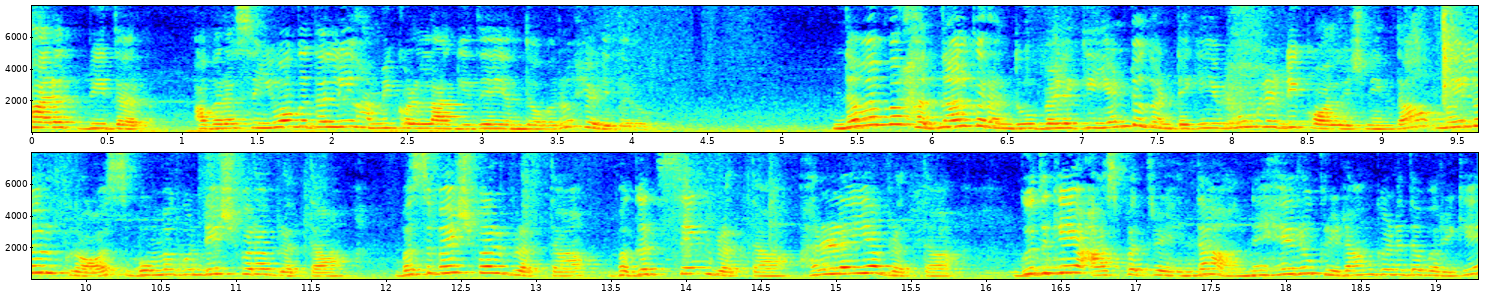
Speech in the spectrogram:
ಭಾರತ್ ಬೀದರ್ ಅವರ ಸಂಯೋಗದಲ್ಲಿ ಹಮ್ಮಿಕೊಳ್ಳಲಾಗಿದೆ ಎಂದು ಅವರು ಹೇಳಿದರು. ನವೆಂಬರ್ ಹದಿನಾಲ್ಕರಂದು ಬೆಳಗ್ಗೆ ಎಂಟು ಗಂಟೆಗೆ ಭೂಮರೆಡ್ಡಿ ಕಾಲೇಜ್ನಿಂದ ಮೇಲೂರು ಕ್ರಾಸ್ ಬೊಮ್ಮಗುಂಡೇಶ್ವರ ವೃತ್ತ, ಬಸವೇಶ್ವರ ವೃತ್ತ, ಭಗತ್ ಸಿಂಗ್ ವೃತ್ತ, ಹರಳಯ್ಯ ವೃತ್ತ, ಗುದ್ಗೆ ಆಸ್ಪತ್ರೆಯಿಂದ ನೆಹರು ಕ್ರೀಡಾಂಗಣದವರೆಗೆ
